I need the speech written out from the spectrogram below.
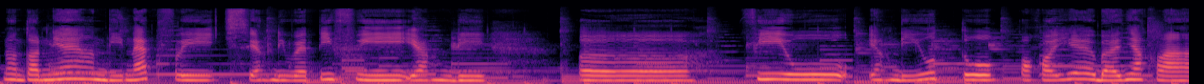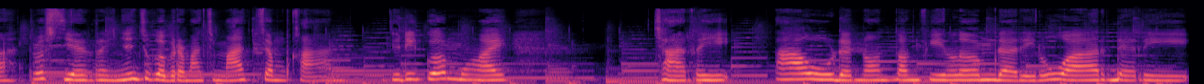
nontonnya yang di Netflix yang di WTV yang di uh, view yang di YouTube pokoknya banyak lah. Terus genrenya juga bermacam-macam kan. Jadi gue mulai cari tahu dan nonton film dari luar dari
